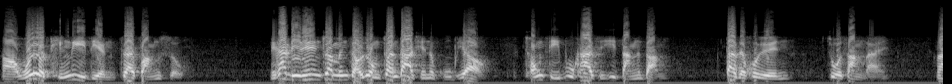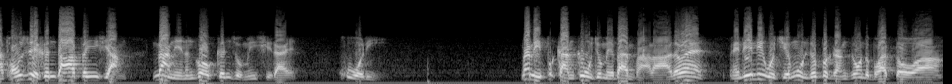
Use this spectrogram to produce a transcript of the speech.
啊！我有停利点在防守。你看，连天专门找这种赚大钱的股票，从底部开始一档一档带着会员做上来，那同时也跟大家分享，让你能够跟着我们一起来获利。那你不敢跟我就没办法啦，对不对？每天听我节目，你都不敢跟我的不法抖啊！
